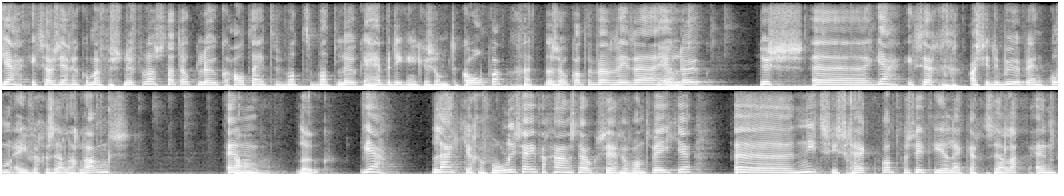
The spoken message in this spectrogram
ja, ik zou zeggen, kom even snuffelen. Er staat ook leuk altijd wat, wat leuke hebbedingetjes om te kopen. Dat is ook altijd wel weer eh, heel Ja. leuk. Dus eh, ja, ik zeg, als je de buurt bent, kom even gezellig langs. En Nou, leuk. ja, laat je gevoel eens even gaan, zou ik zeggen. Want weet je, eh, niets is gek, want we zitten hier lekker gezellig. En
